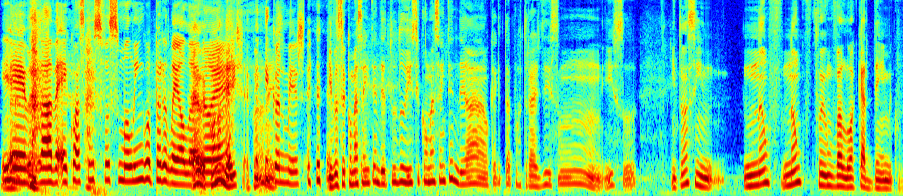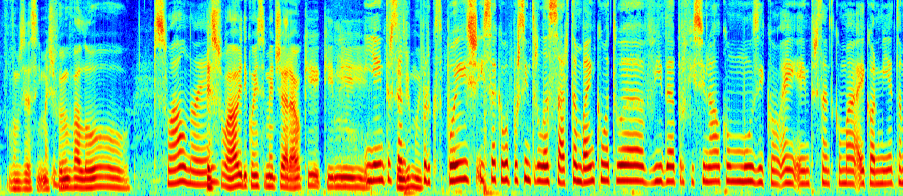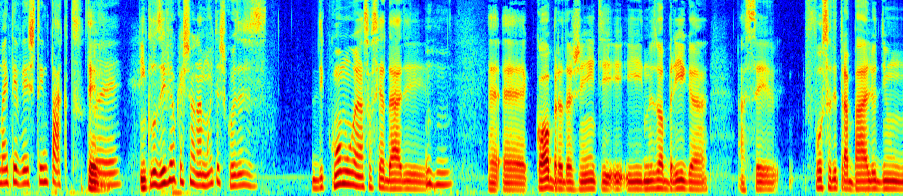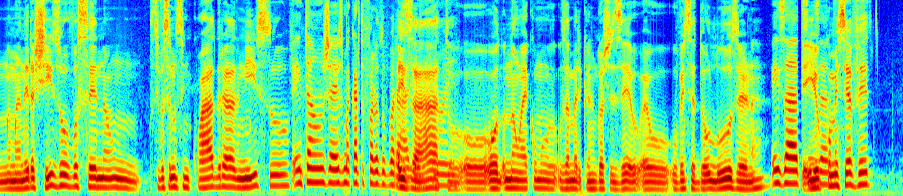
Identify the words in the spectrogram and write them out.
É verdade, é quase como se fosse uma língua paralela, É, não economês, é? economês. Economês. E você começa a entender tudo isso e começa a entender, ah, o que é que tá por trás disso? Hum, isso. Então, assim, não, não foi um valor acadêmico, vamos dizer assim, mas foi um valor Pessoal, não é? pessoal e de conhecimento geral que, que me E é interessante porque depois isso acabou por se entrelaçar também com a tua vida profissional como músico. É, é interessante como a economia também teve este impacto. Teve. Não é? Inclusive, ao questionar muitas coisas de como a sociedade Uhum. é, é, cobra da gente e, e nos obriga a ser força de trabalho de uma maneira X ou você não se você não se enquadra nisso Então já és uma carta fora do baralho. exato Não ou, ou não é como os americanos gostam de dizer é o, o vencedor o loser né é? Exato, e eu exato. comecei a ver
